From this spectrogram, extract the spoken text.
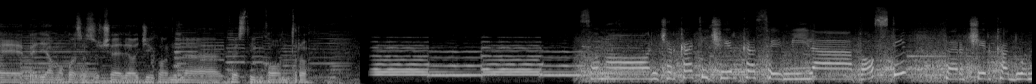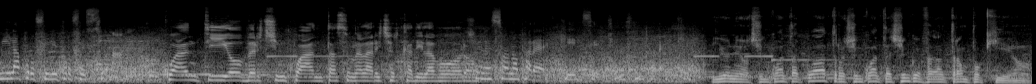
e vediamo cosa succede oggi con eh, questo incontro. Sono ricercati circa 6.000 posti per circa 2.000 profili professionali. Quanti over 50 sono alla ricerca di lavoro? Ce ne sono parecchi, sì, ce ne sono parecchi. Io ne ho 54, 55 tra un pochino.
